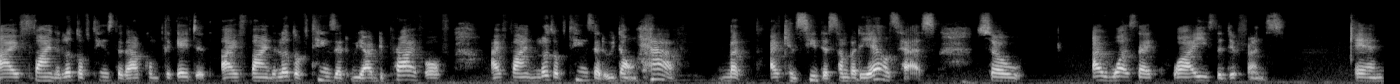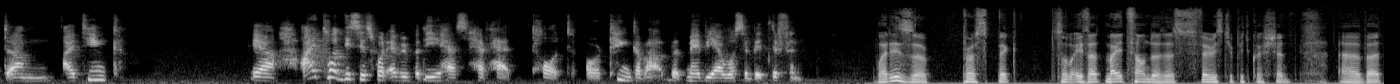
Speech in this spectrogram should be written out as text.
I find a lot of things that are complicated. I find a lot of things that we are deprived of. I find a lot of things that we don't have, but I can see that somebody else has. So I was like, why is the difference? And um, I think yeah i thought this is what everybody has have had thought or think about but maybe i was a bit different what is a perspective so that might sound as a very stupid question uh, but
